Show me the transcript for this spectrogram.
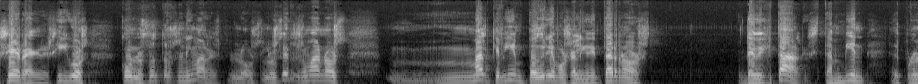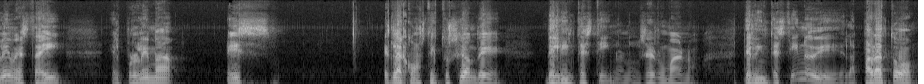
ser agresivos con los otros animales. Los, seres humanos, mal que bien, podríamos alimentarnos de vegetales. También el problema está ahí. El problema es, es la constitución de, del intestino en el ser humano, del intestino y del aparato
